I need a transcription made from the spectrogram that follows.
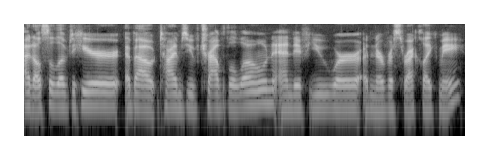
I'd also love to hear about times you've traveled alone and if you were a nervous wreck like me.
